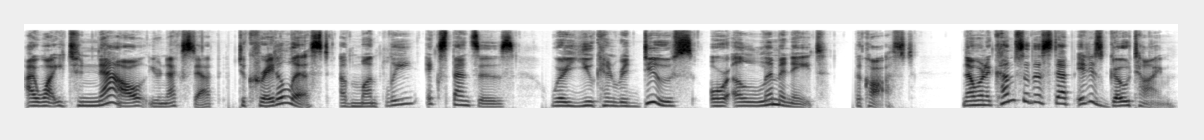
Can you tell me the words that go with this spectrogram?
I want you to now, your next step, to create a list of monthly expenses where you can reduce or eliminate the cost. Now, when it comes to this step, it is go time.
